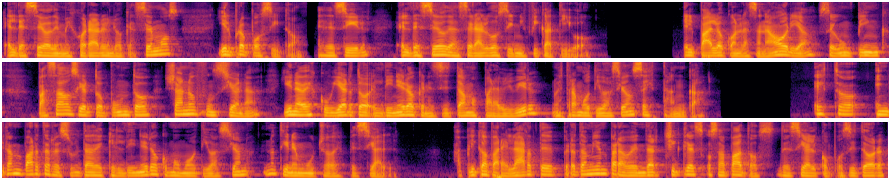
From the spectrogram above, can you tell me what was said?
el deseo de mejorar en lo que hacemos, y el propósito, es decir, el deseo de hacer algo significativo. El palo con la zanahoria, según Pink, pasado cierto punto ya no funciona y una vez cubierto el dinero que necesitamos para vivir, nuestra motivación se estanca. Esto en gran parte resulta de que el dinero como motivación no tiene mucho de especial. Aplica para el arte, pero también para vender chicles o zapatos, decía el compositor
